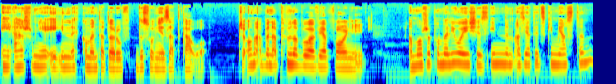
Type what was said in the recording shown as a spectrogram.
I aż mnie i innych komentatorów dosłownie zatkało. Czy ona by na pewno była w Japonii? A może pomyliło jej się z innym azjatyckim miastem?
